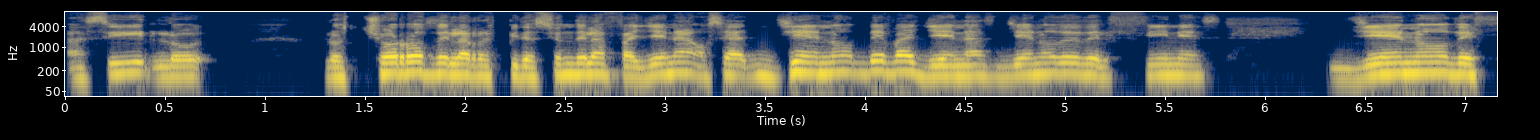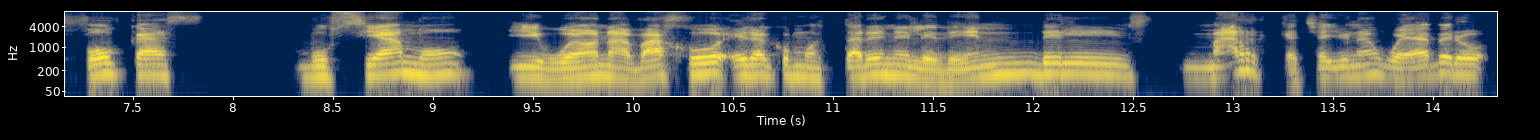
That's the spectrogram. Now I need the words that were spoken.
así los chorros de la respiración de las ballenas, o sea, lleno de ballenas, lleno de delfines, lleno de focas. Buceamos y, weón, abajo era como estar en el Edén del mar, ¿cachai? Una weá, pero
